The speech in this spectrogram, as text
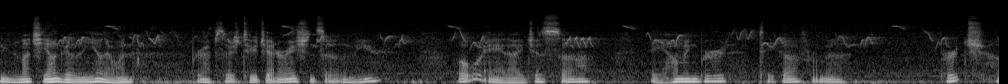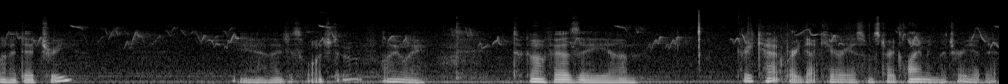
Much younger than the other one. Perhaps there's two generations of them here. Oh, and I just saw a hummingbird take off from a perch on a dead tree. And I just watched it fly away. It took off as a um, catbird got curious and started climbing the tree a bit.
